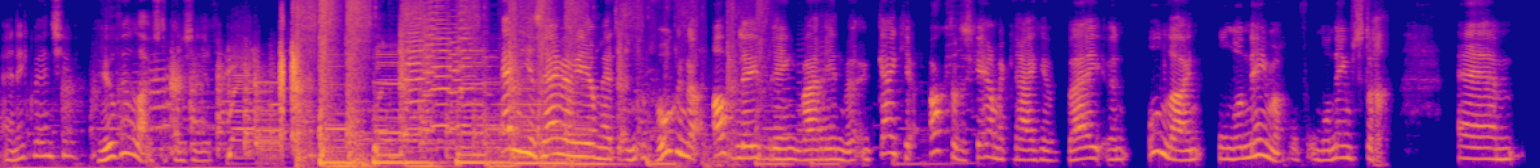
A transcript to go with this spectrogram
En ik wens je heel veel luisterplezier. En hier zijn we weer met een volgende aflevering waarin we een kijkje achter de schermen krijgen bij een online ondernemer of onderneemster. Um,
